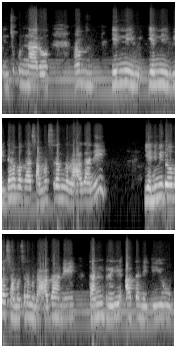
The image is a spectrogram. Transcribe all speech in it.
పెంచుకున్నారు. ఎన్ని ఎన్ని విధవగా సంవత్సరం రాగానే ఎనిమిదవ సంవత్సరం రాగానే తండ్రి అతనికి ఉప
